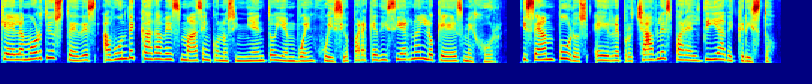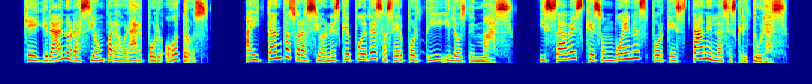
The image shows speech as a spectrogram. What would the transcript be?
que el amor de ustedes abunde cada vez más en conocimiento y en buen juicio para que disiernan lo que es mejor y sean puros e irreprochables para el día de Cristo. ¡Qué gran oración para orar por otros! Hay tantas oraciones que puedes hacer por ti y los demás, y sabes que son buenas porque están en las Escrituras.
